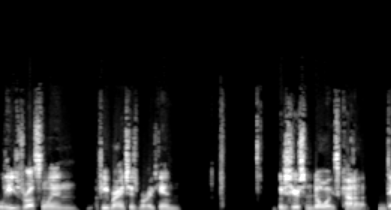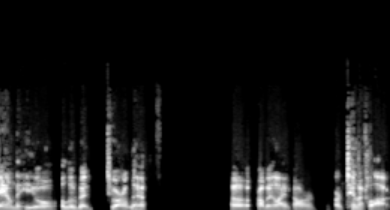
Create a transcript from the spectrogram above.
leaves rustling, a few branches breaking. We just hear some noise kind of down the hill a little bit to our left, uh, probably like our, our 10 o'clock.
